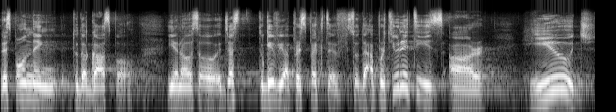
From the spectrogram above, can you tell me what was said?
responding to the gospel. You know, so just to give you a perspective, so the opportunities are huge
